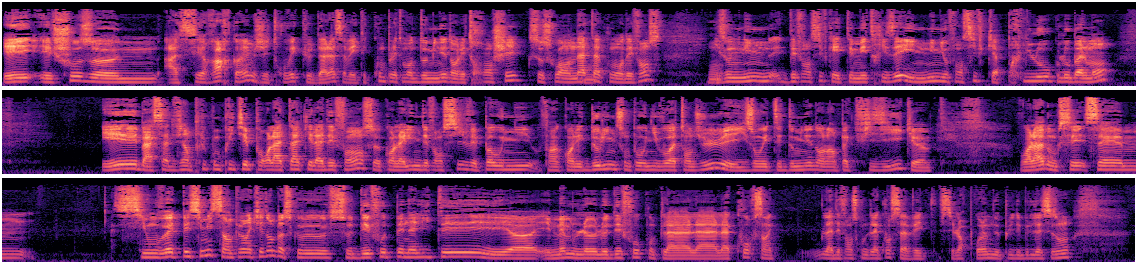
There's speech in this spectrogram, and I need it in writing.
Et, et chose euh, assez rare quand même, j'ai trouvé que Dallas avait été complètement dominé dans les tranchées, que ce soit en attaque ou en défense. Ils ont une ligne défensive qui a été maîtrisée et une ligne offensive qui a pris l'eau globalement. Et bah ça devient plus compliqué pour l'attaque et la défense quand la ligne défensive est pas au niveau, enfin quand les deux lignes sont pas au niveau attendu et ils ont été dominés dans l'impact physique. Voilà, donc c'est si on veut être pessimiste, c'est un peu inquiétant parce que ce défaut de pénalité et, euh, même le, défaut contre la, course, hein, la défense contre la course, c'est leur problème depuis le début de la saison.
